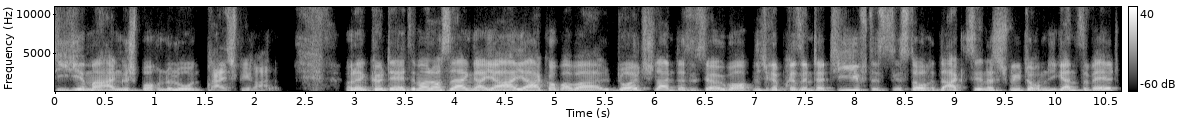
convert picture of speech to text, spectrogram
die hier mal angesprochene Lohnpreisspirale. Und dann könnte er jetzt immer noch sagen, na ja, Jakob, aber Deutschland, das ist ja überhaupt nicht repräsentativ, das ist doch Aktien, das spielt doch um die ganze Welt.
